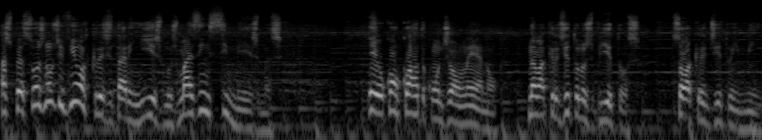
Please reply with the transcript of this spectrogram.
As pessoas não deviam acreditar em ismos, mas em si mesmas. Eu concordo com John Lennon. Não acredito nos Beatles. Só acredito em mim.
